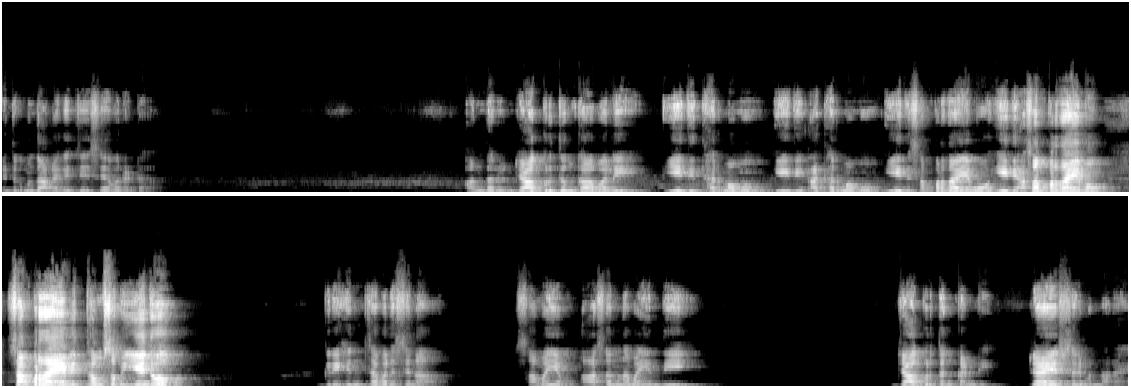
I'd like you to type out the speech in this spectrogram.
ఇంతకుముందు అలాగే చేసేవారట. అందరూ జాగృతం కావాలి. ఏది ధర్మము ఏది అధర్మము ఏది సంప్రదాయమో ఏది అసంప్రదాయమో సంప్రదాయ విధ్వంసము ఏదో గ్రహించవలసిన సమయం ఆసన్నమైంది. జాగృతం కండి. జయ శ్రీమన్నారాయణ.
